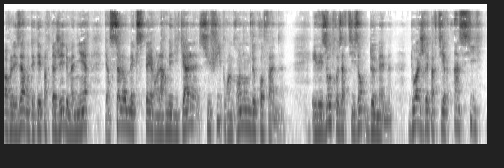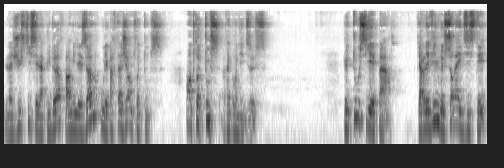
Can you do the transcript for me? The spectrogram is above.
Or les arts ont été partagés de manière qu'un seul homme expert en l'art médical suffit pour un grand nombre de profanes, et les autres artisans d'eux-mêmes. Dois-je répartir ainsi la justice et la pudeur parmi les hommes ou les partager entre tous? Entre tous, répondit Zeus que tous y aient part. car les villes ne sauraient exister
